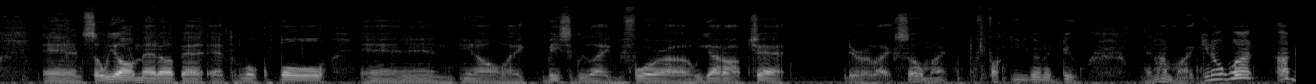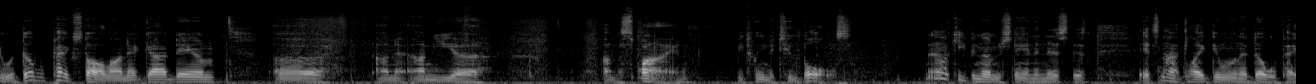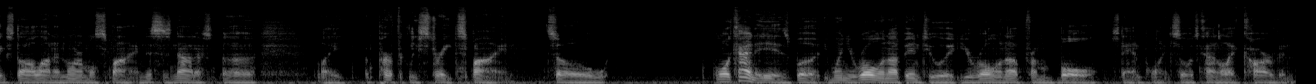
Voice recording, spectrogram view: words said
And so we all met up at, at the local bowl, and you know, like basically, like before uh, we got off chat, they were like, "So, Mike, what the fuck are you gonna do?" And I'm like, "You know what? I'll do a double peg stall on that goddamn, uh, on the on the uh, on the spine between the two bowls." Now, keeping understanding this, this it's not like doing a double peg stall on a normal spine. This is not a uh, like a perfectly straight spine. So, well, it kind of is, but when you're rolling up into it, you're rolling up from a bowl standpoint. So it's kind of like carving.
